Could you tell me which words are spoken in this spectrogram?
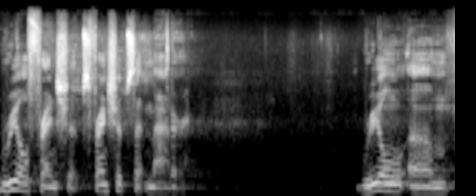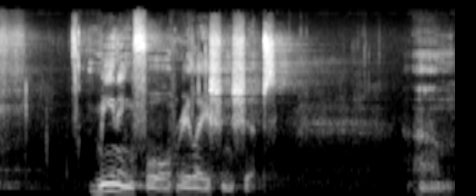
real friendships, friendships that matter. Real um, meaningful relationships. Um,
